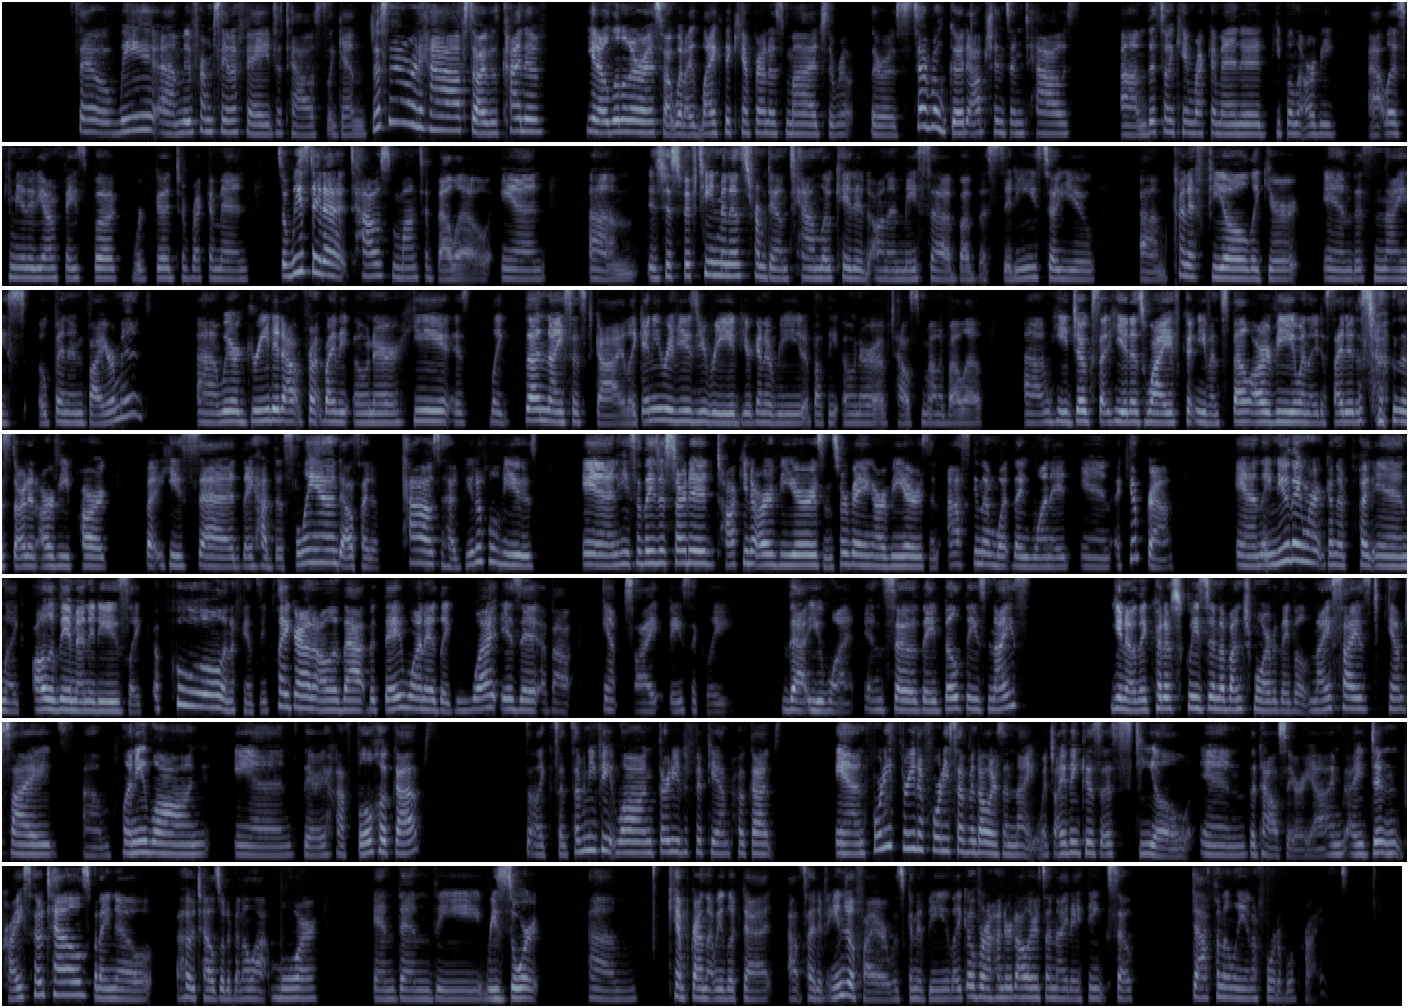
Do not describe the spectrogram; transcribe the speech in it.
So we uh, moved from Santa Fe to Taos again, just an hour and a half. So I was kind of, you know, a little nervous about would I like the campground as much. There were there was several good options in Taos. Um, this one came recommended. People in the RV Atlas community on Facebook were good to recommend. So we stayed at Taos Monte Bello, and um, is just 15 minutes from downtown, located on a mesa above the city. So you um, kind of feel like you're in this nice open environment. Uh, we are greeted out front by the owner. He is like the nicest guy. Like any reviews you read, you're going to read about the owner of Taos Monte Bello. Um, he jokes that he and his wife couldn't even spell RV when they decided to start an RV park. But he said they had this land outside of Taos. It had beautiful views. And he said they just started talking to RVers and surveying RVers and asking them what they wanted in a campground. And they knew they weren't going to put in like all of the amenities, like a pool and a fancy playground and all of that, but they wanted like, what is it about a campsite basically that you want? And so they built these nice, you know, they could have squeezed in a bunch more, but they built nice sized campsites, um, plenty long, and they have full hookups like I said, 70 feet long, 30 to 50 amp hookups, and 43 to 47 dollars a night, which I think is a steal in the Taos area. I'm, I did not price hotels, but I know hotels would have been a lot more. And then the resort um, campground that we looked at outside of Angel Fire was going to be like over a hundred dollars a night, I think. So definitely an affordable price.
